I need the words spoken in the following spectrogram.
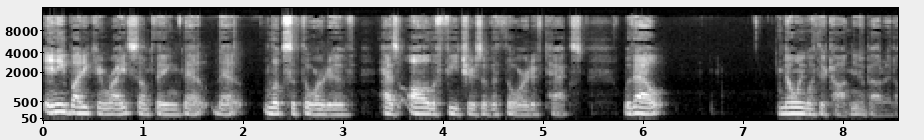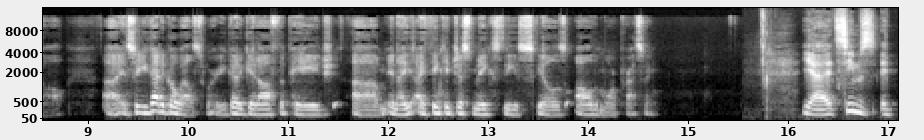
anybody can write something that that looks authoritative, has all the features of authoritative text, without knowing what they're talking about at all. Uh, and so you got to go elsewhere. You got to get off the page, um, and I, I think it just makes these skills all the more pressing. Yeah, it seems it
